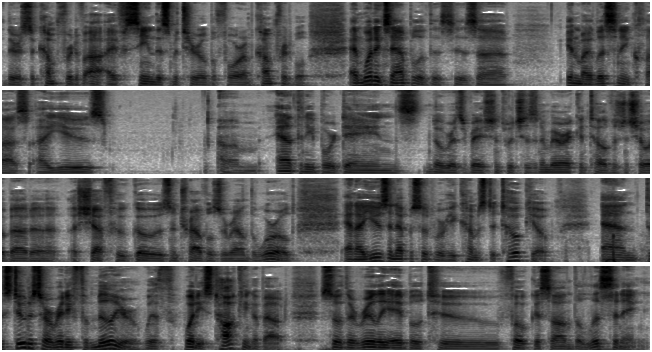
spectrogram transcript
there's the comfort of ah, I've seen this material before I'm comfortable. And one example of this is uh, in my listening class I use um, Anthony Bourdain's No Reservations, which is an American television show about a, a, chef who goes and travels around the world. And I use an episode where he comes to Tokyo. And the students are already familiar with what he's talking about. So they're really able to focus on the listening.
